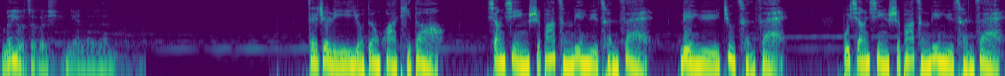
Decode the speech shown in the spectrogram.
没有这个信念的人，在这里有段话提到。相信十八层炼狱存在，炼狱就存在；不相信十八层炼狱存在，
